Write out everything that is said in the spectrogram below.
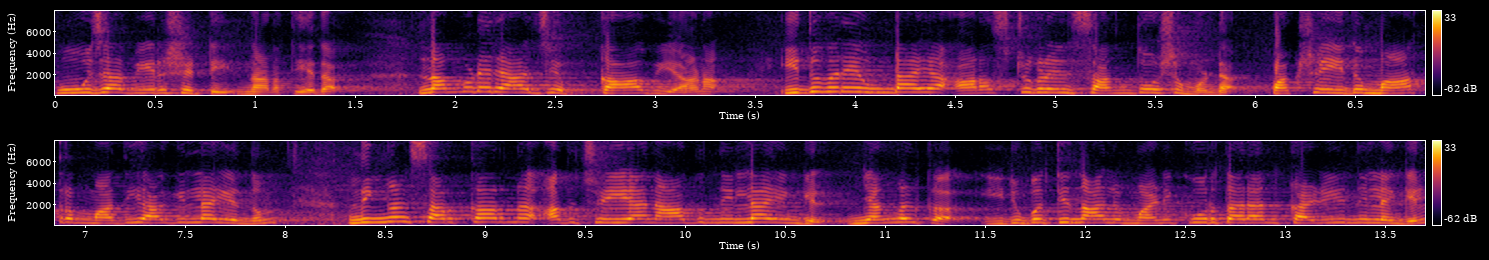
പൂജ വീരശെട്ടി നടത്തിയത്. നമ്മുടെ രാജ്യം കാവ്യാണ്. ഇതുവരെ ഉണ്ടായ അറസ്റ്റുകളിൽ സന്തോഷമുണ്ട്. പക്ഷേ ഇത് മാത്രം മതിയാകില്ല എന്നും നിങ്ങൾ സർക്കാരിന് അത് ചെയ്യാനാകുന്നില്ല എങ്കിൽ ഞങ്ങൾക്ക് ഇരുപത്തിനാല് മണിക്കൂർ തരാൻ കഴിയുന്നില്ലെങ്കിൽ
